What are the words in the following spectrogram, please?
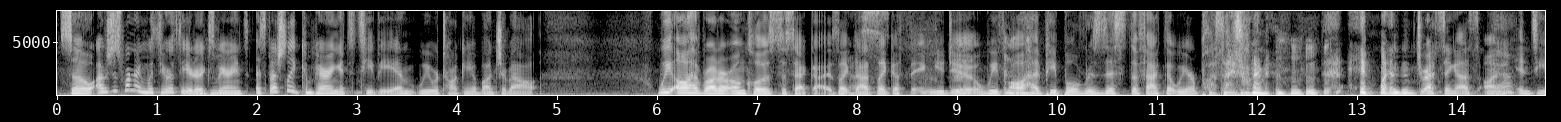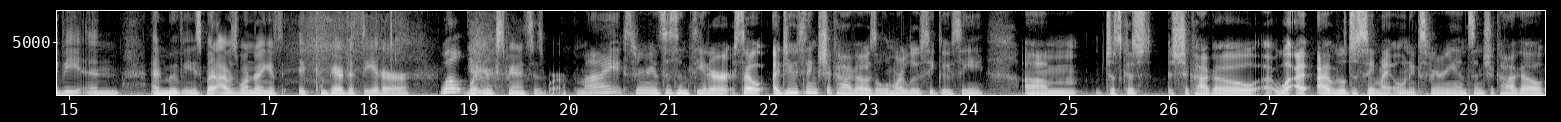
So I was just wondering with your theater mm-hmm. experience, especially comparing it to TV, and we were talking a bunch about we all have brought our own clothes to set, guys. Like that's like a thing you do. Mm-hmm. We've all mm-hmm. had people resist the fact that we are plus size women when dressing us on in TV and and movies. But I was wondering if it compared to theater, Well, what your experiences were. My experiences in theater. So I do think Chicago is a little more loosey goosey, um, just because Chicago. Uh, well, I, I will just say my own experience in Chicago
